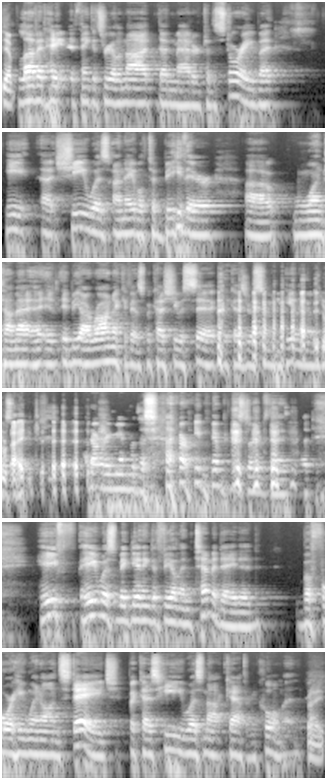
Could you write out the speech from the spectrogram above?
yep. love it, hate it, think it's real or not, doesn't matter to the story. But he, uh, she was unable to be there uh, one time. Uh, It, it'd be ironic if it was because she was sick, because there there's so many healing. right. I don't remember the I don't remember the circumstance, but he he was beginning to feel intimidated before he went on stage because he was not Kathryn Kuhlman, right.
